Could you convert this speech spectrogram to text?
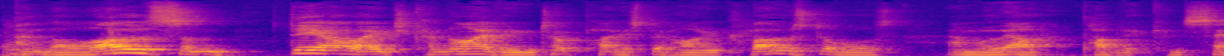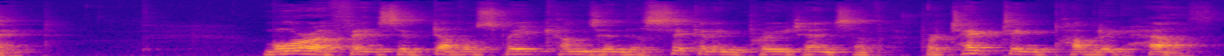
and the loathsome DOH conniving took place behind closed doors and without public consent. More offensive doublespeak comes in the sickening pretense of protecting public health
